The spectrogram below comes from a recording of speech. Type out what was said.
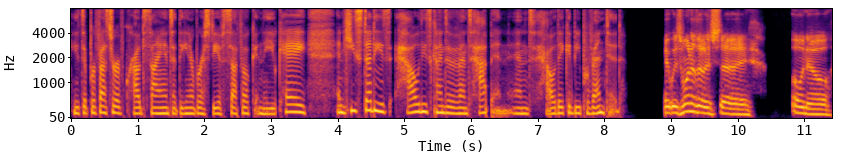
He's a professor of crowd science at the University of Suffolk in the UK, and he studies how these kinds of events happen and how they could be prevented. It was one of those, uh, oh no,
